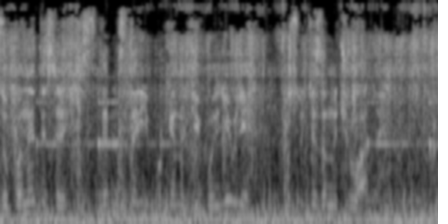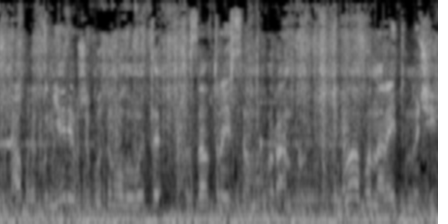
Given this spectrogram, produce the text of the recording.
зупинитися в якійсь ста- старій покинутій будівлі по суті заночувати. А браконьєрів вже будемо ловити завтра із самого ранку. Ну або на рейд вночі.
